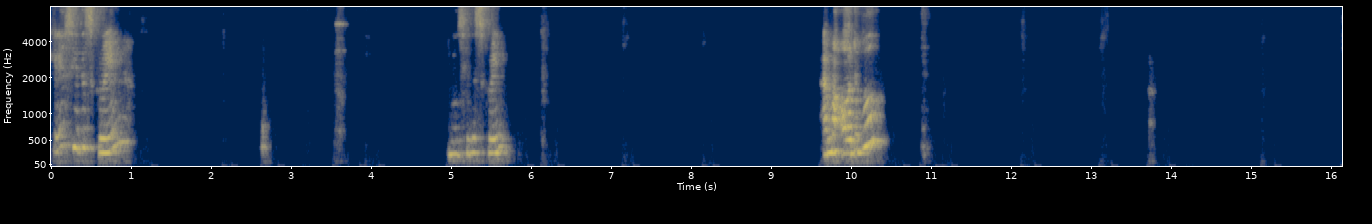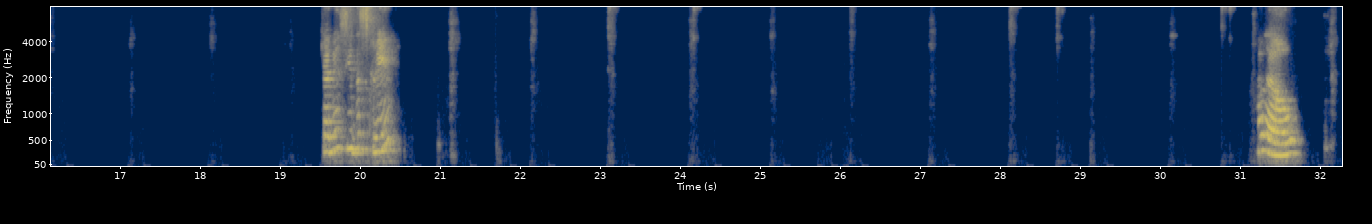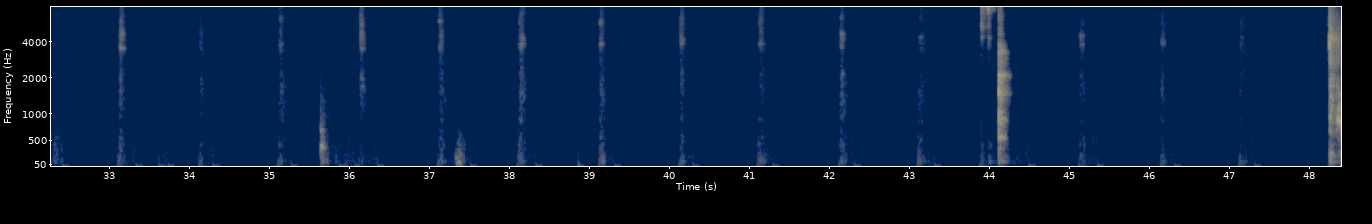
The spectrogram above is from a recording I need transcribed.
Can you see the screen? Can you see the screen? Am I audible? Can you see the screen? Hello.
